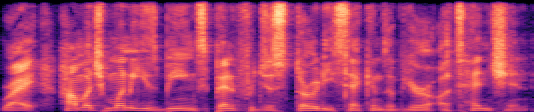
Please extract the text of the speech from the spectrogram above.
right? How much money is being spent for just 30 seconds of your attention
